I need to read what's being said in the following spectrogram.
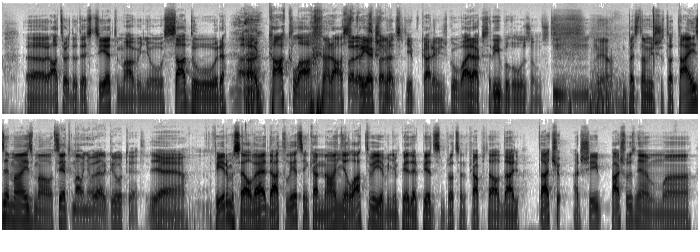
uh, atrodoties cietumā, viņu sadūra uh, kaklā ar asu priekšmetu, kā arī viņš guva vairākus rību lūzumus. mm -hmm. Nu, jā. pēc tam viņš uz to taizemē aizmauca. cietumā viņam varētu grūti iet. Jā, jā. Firmas LV dati liecina, ka Maņa Latvija viņam pieder 50% kapitāla daļu. Taču ar šī paša uzņēmuma. uh,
